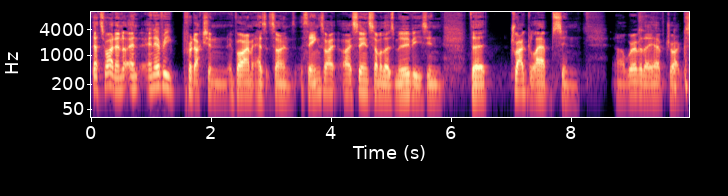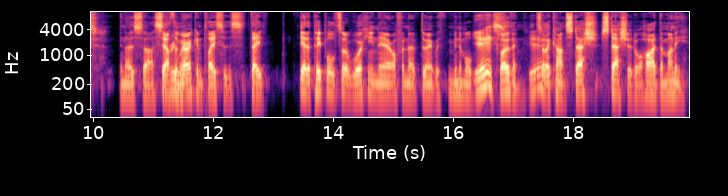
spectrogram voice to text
That's right, and and and every production environment has its own things. I I see in some of those movies in the drug labs in uh, wherever they have drugs in those uh, South Everywhere. American places. They yeah, the people sort of working there often are doing it with minimal Yes. clothing, Yeah. so they can't stash stash it or hide the money.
